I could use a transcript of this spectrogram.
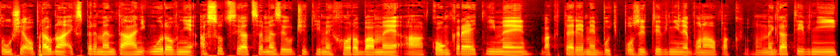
to už je opravdu na experimentální úrovni, asociace mezi určitými chorobami a konkrétními bakteriemi, buď pozitivní nebo naopak negativní.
